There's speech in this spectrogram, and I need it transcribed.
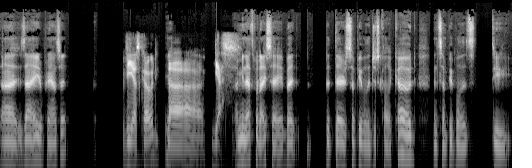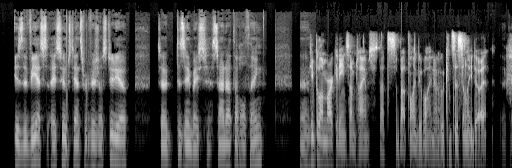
uh, is that how you pronounce it? VS Code? Yeah. Uh, yes. I mean, that's what I say, but but there's some people that just call it code, and some people that's do is the VS. I assume stands for Visual Studio. So does anybody sound out the whole thing? Um, people on marketing sometimes. That's about the only people I know who consistently do it. okay.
